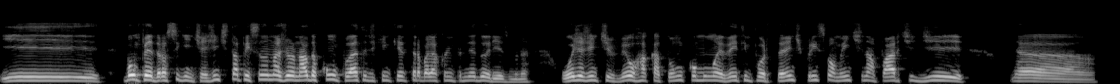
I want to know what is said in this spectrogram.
E, bom, Pedro, é o seguinte, a gente está pensando na jornada completa de quem quer trabalhar com empreendedorismo, né? Hoje a gente vê o hackathon como um evento importante, principalmente na parte de, uh,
